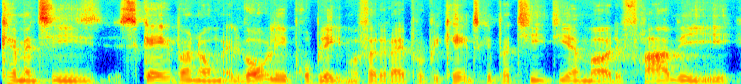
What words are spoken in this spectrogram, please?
kan man sige, skaber nogle alvorlige problemer for det republikanske parti. De har måttet fravige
